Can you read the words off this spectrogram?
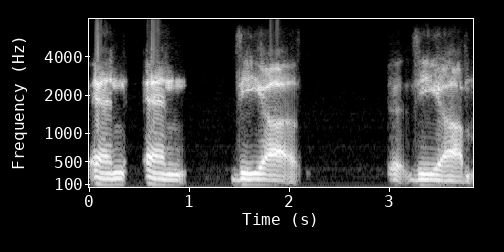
and and the uh, the um,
